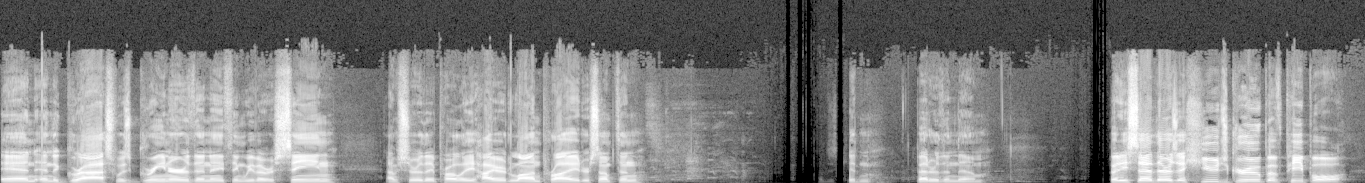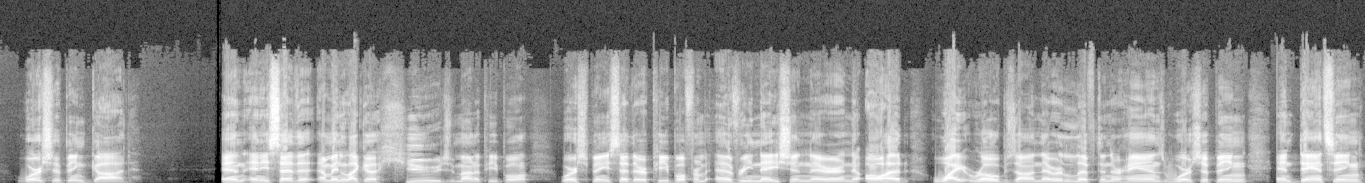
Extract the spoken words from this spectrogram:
And, and the grass was greener than anything we've ever seen. I'm sure they probably hired Lawn Pride or something. Kidding. Better than them. But he said there's a huge group of people worshiping God. And, and he said that, I mean, like a huge amount of people worshiping. He said there were people from every nation there, and they all had white robes on. They were lifting their hands, worshiping and dancing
